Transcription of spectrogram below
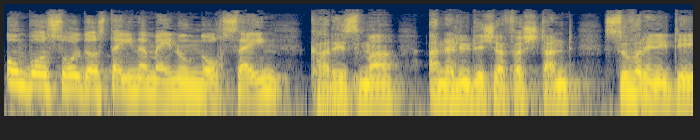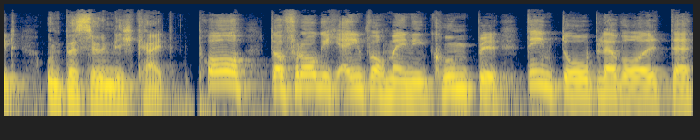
und was soll das deiner Meinung nach sein? Charisma, analytischer Verstand, Souveränität und Persönlichkeit. Po, da frage ich einfach meinen Kumpel, den Dobler Walter.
